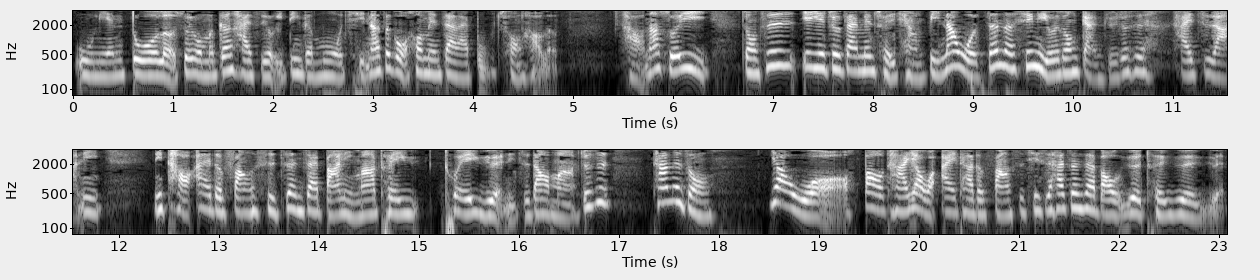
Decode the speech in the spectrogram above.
五年多了，所以我们跟孩子有一定的默契。那这个我后面再来补充好了。好，那所以总之夜夜就在那边捶墙壁。那我真的心里有一种感觉，就是孩子啊，你你讨爱的方式正在把你妈推推远，你知道吗？就是他那种。要我抱他，要我爱他的方式，其实他正在把我越推越远。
